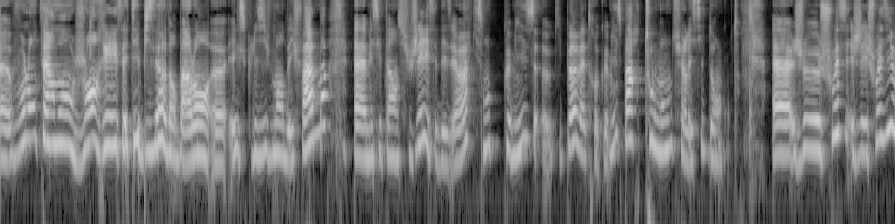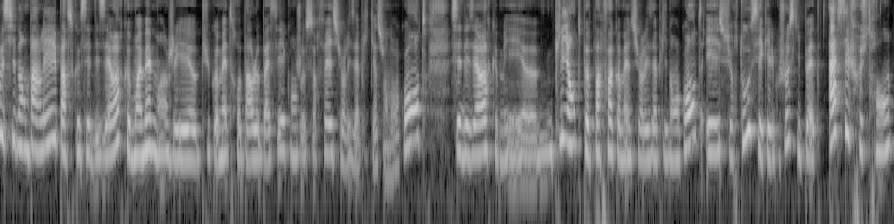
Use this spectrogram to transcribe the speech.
euh, volontairement genrer cet épisode en parlant euh, exclusivement des femmes, euh, mais c'est un sujet et c'est des erreurs qui sont commises, qui peuvent être commises par tout le monde sur les sites de rencontres. j'ai choisi aussi d'en parler parce que c'est des erreurs que moi-même hein, j'ai pu commettre par le passé quand je surfais sur les applications de rencontres. C'est des erreurs que mes clientes peuvent parfois commettre sur les applis de rencontres et surtout c'est quelque chose qui peut être assez frustrant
